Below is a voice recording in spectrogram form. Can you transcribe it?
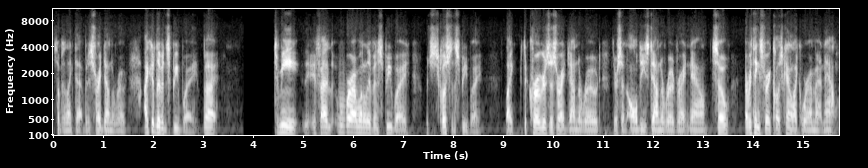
something like that. But it's right down the road. I could live in Speedway, but to me, if I where I want to live in Speedway, which is close to the Speedway, like the Kroger's is right down the road. There's an Aldi's down the road right now. So everything's very close, kind of like where I'm at now.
